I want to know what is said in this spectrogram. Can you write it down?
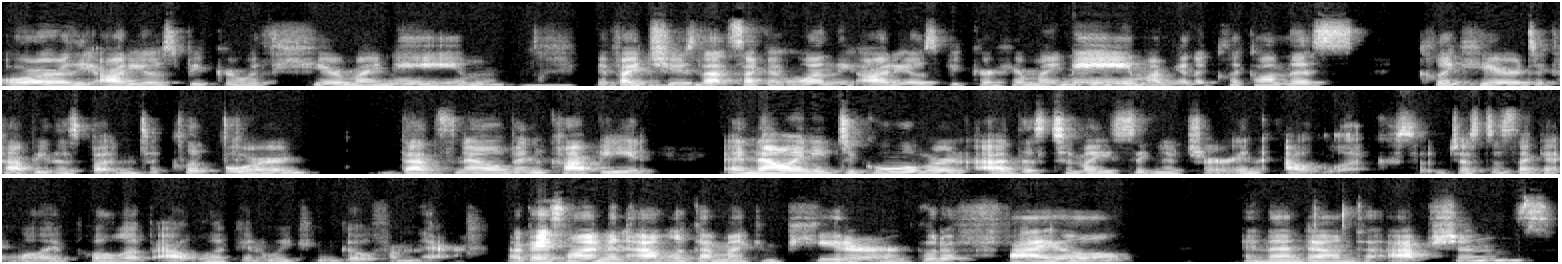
or the audio speaker with hear my name. If I choose that second one, the audio speaker hear my name, I'm going to click on this, click here to copy this button to clipboard. That's now been copied. And now I need to go over and add this to my signature in Outlook. So just a second while I pull up Outlook and we can go from there. Okay, so I'm in Outlook on my computer. Go to File and then down to Options.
